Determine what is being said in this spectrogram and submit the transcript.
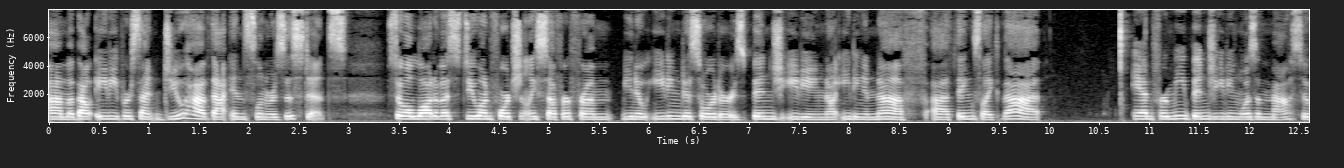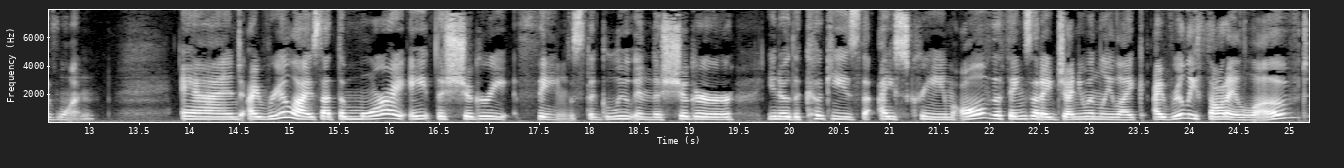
um, about 80% do have that insulin resistance. So a lot of us do unfortunately suffer from, you know, eating disorders, binge eating, not eating enough, uh, things like that. And for me, binge eating was a massive one. And I realized that the more I ate the sugary things, the gluten, the sugar, you know, the cookies, the ice cream, all of the things that I genuinely like, I really thought I loved,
